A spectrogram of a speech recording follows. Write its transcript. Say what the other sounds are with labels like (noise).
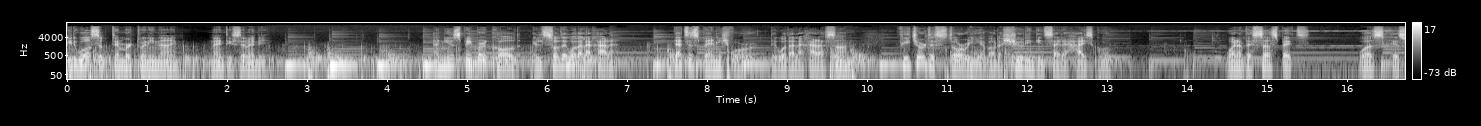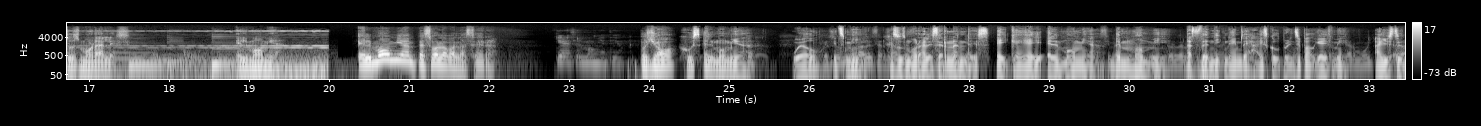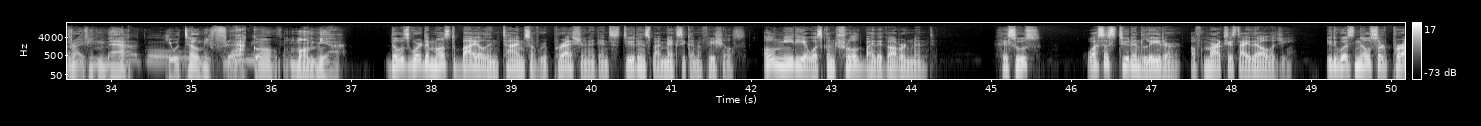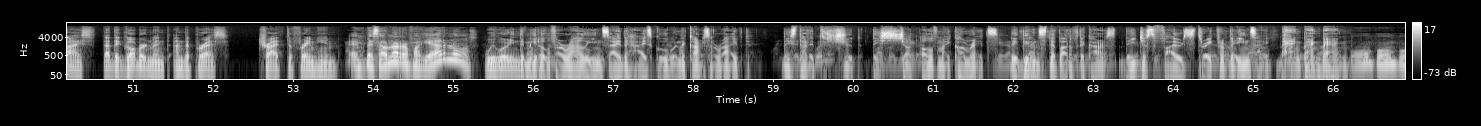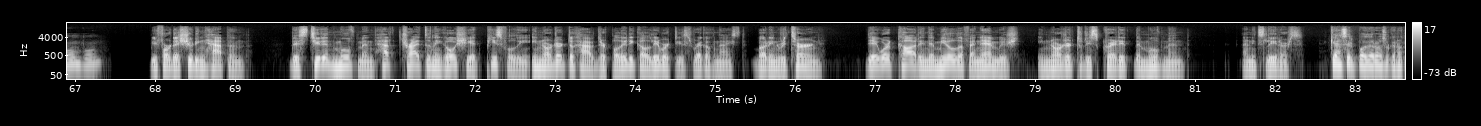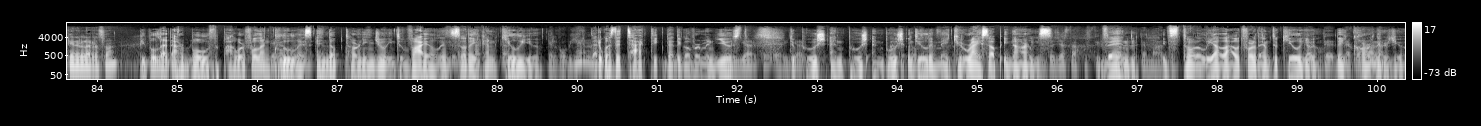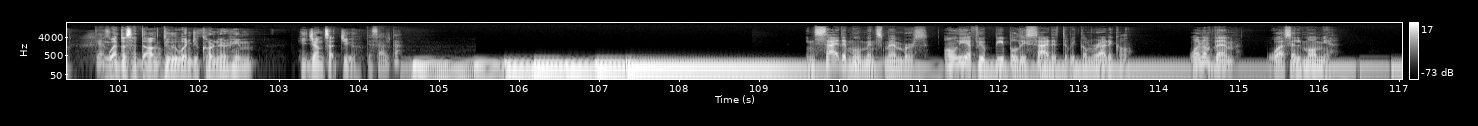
It was September 29, 1970. A newspaper called El Sol de Guadalajara, that's Spanish for the Guadalajara Sun, featured a story about a shooting inside a high school. One of the suspects was Jesus Morales, el momia. El momia empezó la balacera. ¿Quién es el momia, tío? Pues yo. Who's El Momia? Well, it's me, Jesus Morales Hernandez, aka El Momia, the mummy. That's the nickname the high school principal gave me. I used to drive him mad. He would tell me, Flaco, Momia. Those were the most violent times of repression against students by Mexican officials. All media was controlled by the government. Jesus was a student leader of Marxist ideology. It was no surprise that the government and the press tried to frame him. Empezaron a rafaguearnos. We were in the middle of a rally inside the high school when the cars arrived. They started to shoot. They shot all of my comrades. They didn't step out of the cars. They just fired straight from the inside. Bang, bang, bang. Before the shooting happened, the student movement had tried to negotiate peacefully in order to have their political liberties recognized, but in return, they were caught in the middle of an ambush in order to discredit the movement and its leaders. ¿Qué hace el poderoso que no tiene la razón? People that are both powerful and clueless end up turning you into violence so they can kill you. That was the tactic that the government used to push and push and push until they make you rise up in arms. Entonces ya está justificado Then que te maten. it's totally allowed for them to kill you. They corner you. And what does a dog do when you corner him? He jumps at you. Inside the movement's members, only a few people decided to become radical. One of them was El Momia.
